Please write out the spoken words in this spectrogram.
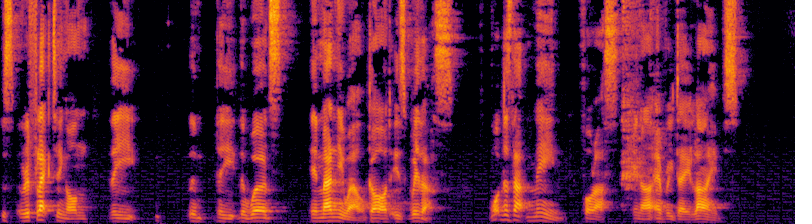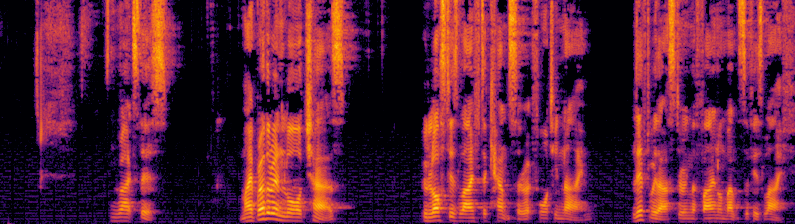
was reflecting on the the, the, the words Emmanuel, God is with us. What does that mean for us in our everyday lives? He writes this My brother in law Chaz, who lost his life to cancer at 49, lived with us during the final months of his life.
